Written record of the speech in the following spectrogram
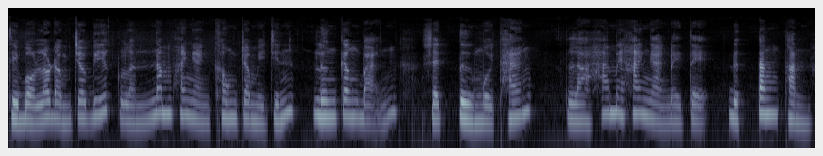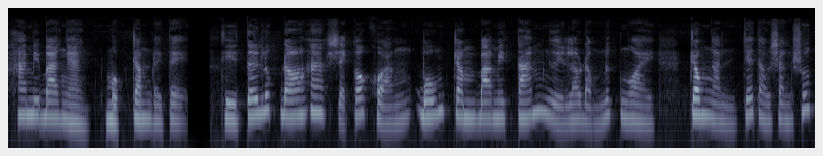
Thì Bộ Lao động cho biết là năm 2019, lương căn bản sẽ từ mỗi tháng là 22.000 đại tệ, được tăng thành 23.100 đại tệ. Thì tới lúc đó ha, sẽ có khoảng 438 người lao động nước ngoài trong ngành chế tạo sản xuất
